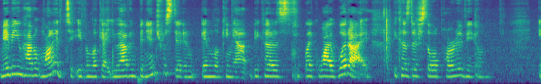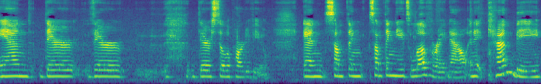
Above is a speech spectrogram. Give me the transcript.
maybe you haven't wanted to even look at you haven't been interested in, in looking at because like why would i? Because they're still a part of you. And they're they're they're still a part of you and something something needs love right now. And it can be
